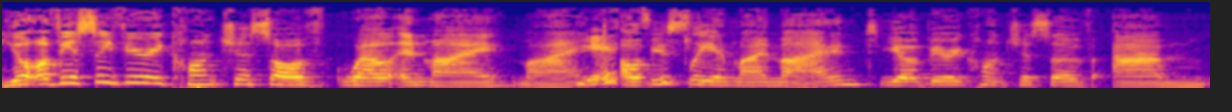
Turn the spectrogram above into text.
You're obviously very conscious of well in my mind, Yes. obviously in my mind, you're very conscious of um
